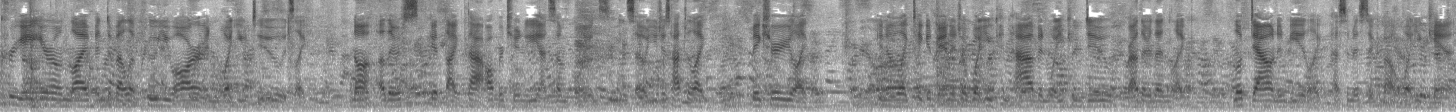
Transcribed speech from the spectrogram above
create your own life and develop who you are and what you do. It's like not others get like that opportunity at some points and so you just have to like make sure you like you know like take advantage of what you can have and what you can do rather than like look down and be like pessimistic about what you can't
